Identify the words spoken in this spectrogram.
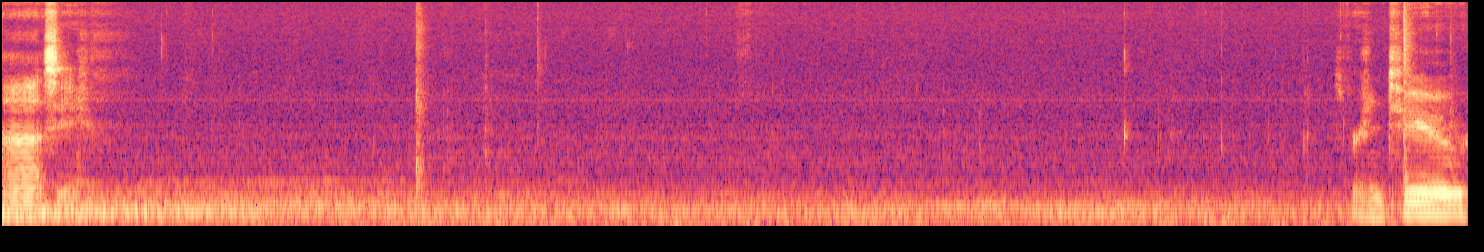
Uh, let's see. Version 2.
